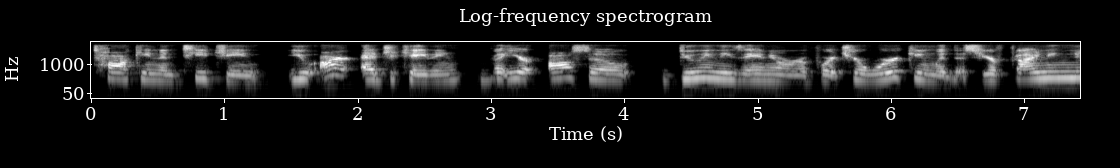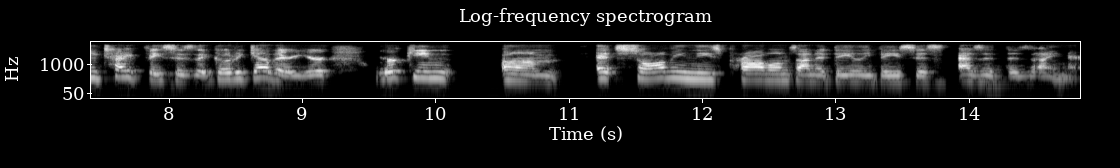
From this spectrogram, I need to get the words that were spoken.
talking and teaching, you are educating, but you're also doing these annual reports. You're working with this, you're finding new typefaces that go together, you're working um, at solving these problems on a daily basis as a designer.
